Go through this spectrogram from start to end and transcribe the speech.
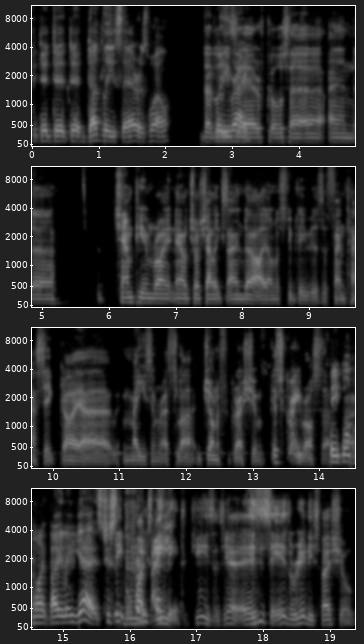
did, did, did Dudley's there as well. Dudley's there, of course, uh, and uh, champion right now, Josh Alexander. I honestly believe is a fantastic guy, uh, amazing wrestler. Jonathan Gresham. It's a great roster. People right? Mike Bailey. Yeah, it's just people Mike special. Bailey. Jesus, yeah, it is, it is really special.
